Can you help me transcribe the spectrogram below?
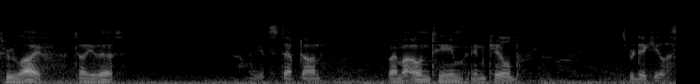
Through life, I tell you this. I'm gonna get stepped on by my own team and killed. It's ridiculous.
